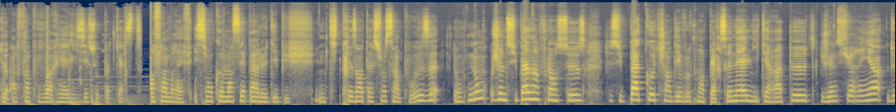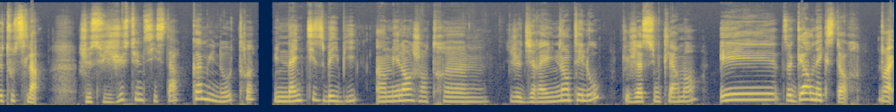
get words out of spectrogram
de enfin pouvoir réaliser ce podcast. Enfin bref, et si on commençait par le début, une petite présentation s'impose. Donc non, je ne suis pas influenceuse, je ne suis pas coach en développement personnel ni thérapeute, je ne suis rien de tout cela. Je suis juste une sista comme une autre, une 90s baby, un mélange entre, euh, je dirais, une intello, que j'assume clairement, et The Girl Next Door. Ouais,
